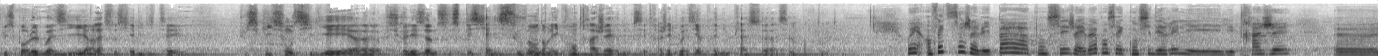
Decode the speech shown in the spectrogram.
plus pour le loisir, la sociabilité, puisqu'ils sont aussi liés, euh, puisque les hommes se spécialisent souvent dans les grands trajets, donc ces trajets de loisirs prennent une place euh, assez importante. Oui, en fait, ça, j'avais pas pensé, j'avais pas pensé à considérer les, les trajets euh,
